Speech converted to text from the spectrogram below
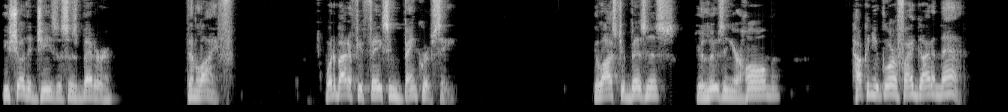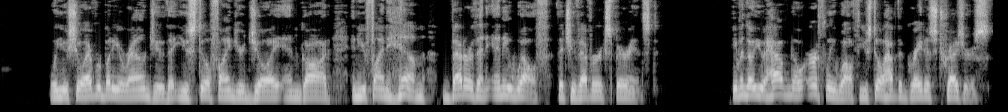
You show that Jesus is better than life. What about if you're facing bankruptcy? You lost your business. You're losing your home. How can you glorify God in that? Will you show everybody around you that you still find your joy in God and you find Him better than any wealth that you've ever experienced? Even though you have no earthly wealth, you still have the greatest treasures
